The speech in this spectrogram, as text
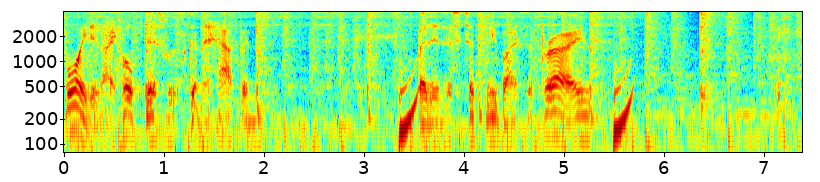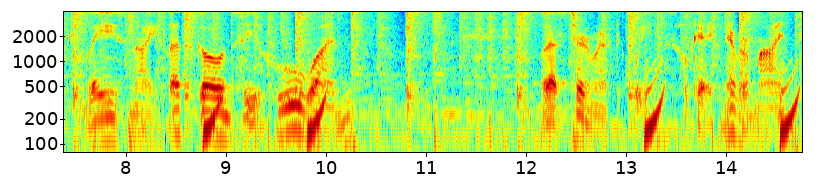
boy, did I hope this was going to happen. But it just took me by surprise. Ladies' night. Let's go and see who won. Well, that's Tournament of the Queens. Okay, never mind.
